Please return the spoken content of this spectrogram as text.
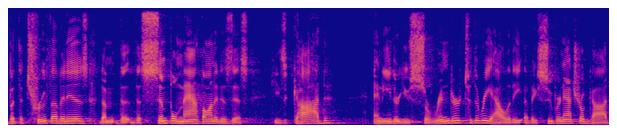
But the truth of it is, the, the, the simple math on it is this He's God, and either you surrender to the reality of a supernatural God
